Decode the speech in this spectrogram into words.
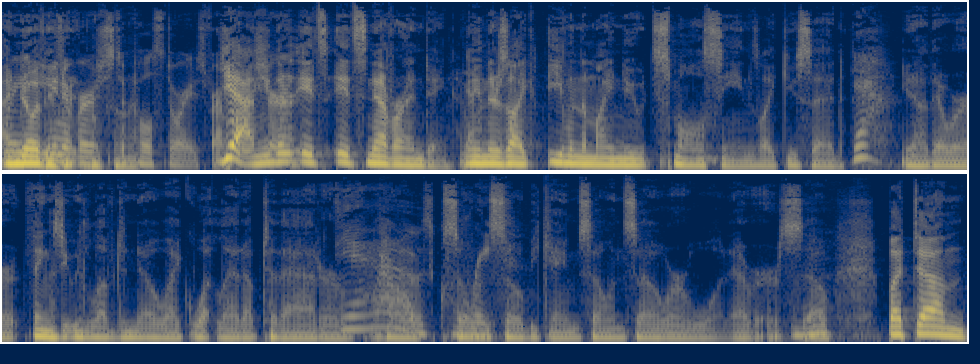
I great universe to pull stories from. Yeah, I mean, there, it's it's never ending. I mean, there's like even the minute small scenes, like you said. Yeah. You know, there were things that we'd love to know, like what led up to that, or Yeah, how so and so became so and so, or whatever. So, Mm-hmm. but um,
